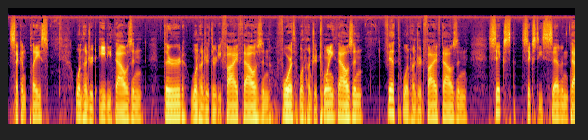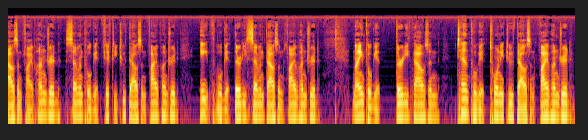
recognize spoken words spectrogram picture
Second place, 180,000. Third, 135,000. Fourth, 120,000. Fifth, 105,000. Sixth, 67,500. Seventh will get 52,500. Eighth will get 37,500. Ninth will get 30,000. Tenth will get 22,500.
